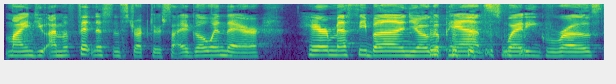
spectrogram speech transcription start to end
Mind you, I'm a fitness instructor, so I go in there, hair messy bun, yoga pants, sweaty, gross.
